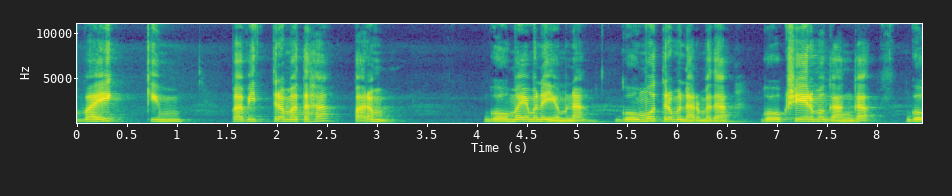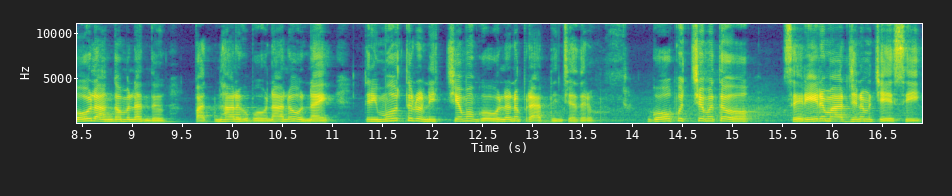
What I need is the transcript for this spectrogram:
వై కిం పవిత్రమత పరం. గోమయమున యమున గోమూత్రము నర్మద గోక్షీరము గంగ. గోవుల అంగములందు పద్నాలుగు భువనాలు ఉన్నాయి. త్రిమూర్తులు నిత్యము గోవులను ప్రార్థించెదరు. గోపుత్యముతో శరీరమార్జనం చేసి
